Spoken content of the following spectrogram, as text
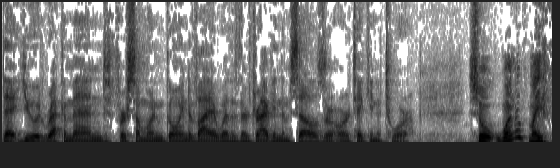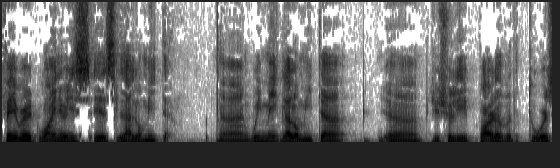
that you would recommend for someone going to Valle, whether they're driving themselves or, or taking a tour. So one of my favorite wineries is La Lomita. Uh, we make La Lomita uh, usually part of the tours.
